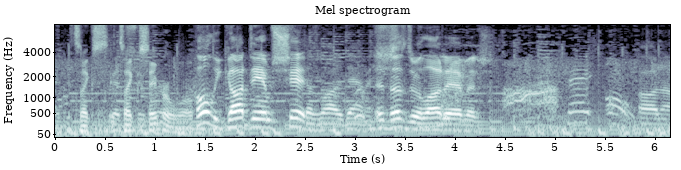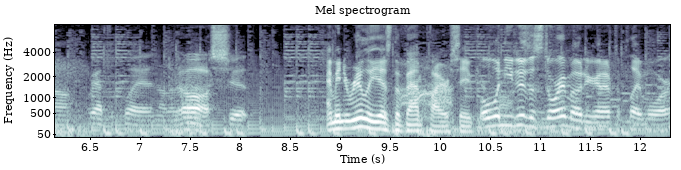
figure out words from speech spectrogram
Good. It's like it's like Sabrewulf. Holy goddamn shit. It does a lot of damage. It does do a lot of damage. Oh no, we have to play another. Oh round. shit. I mean, it really is the vampire savior. Well, when you do the story mode, you're gonna have to play more.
